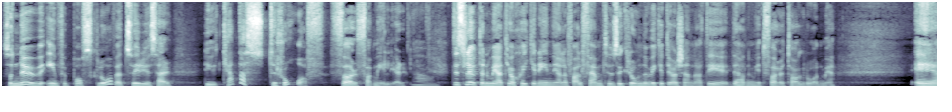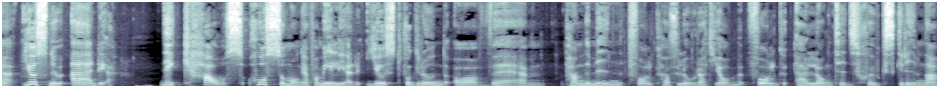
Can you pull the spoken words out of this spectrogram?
så nu inför påsklovet så är det ju så här, det är ju katastrof för familjer. Ja. Det slutade med att jag skickade in i alla fall 5 000 kronor vilket jag känner att det, det hade mitt företag råd med. Eh, just nu är det det är kaos hos så många familjer just på grund av eh, pandemin. Folk har förlorat jobb, folk är långtidssjukskrivna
